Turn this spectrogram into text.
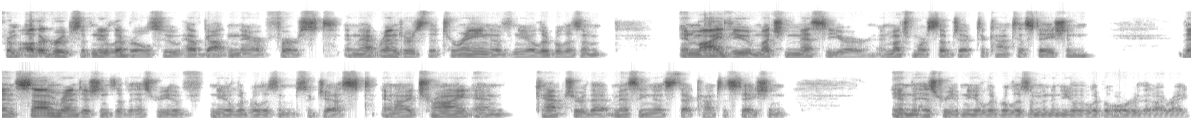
from other groups of new liberals who have gotten there first. And that renders the terrain of neoliberalism, in my view, much messier and much more subject to contestation than some renditions of the history of neoliberalism suggest. And I try and capture that messiness, that contestation in the history of neoliberalism and the neoliberal order that I write.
